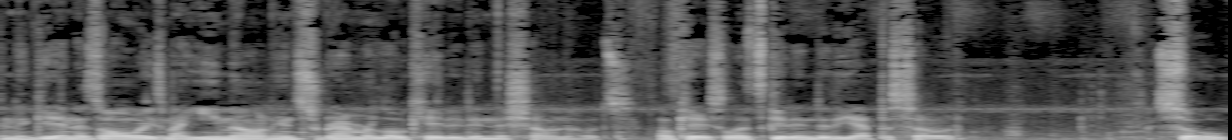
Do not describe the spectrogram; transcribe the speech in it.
And again, as always, my email and Instagram are located in the show notes. Okay, so let's get into the episode. So,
